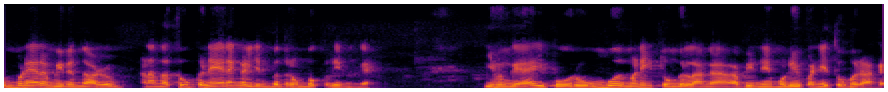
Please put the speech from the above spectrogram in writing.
ரொம்ப நேரம் இருந்தாலும் ஆனா அந்த தூக்க நேரங்கள் என்பது ரொம்ப குறைவுங்க. இவங்க இப்போ ஒரு ஒன்பது மணிக்கு தூங்குறாங்க அப்படின்னு முடிவு பண்ணி தூங்குறாங்க.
